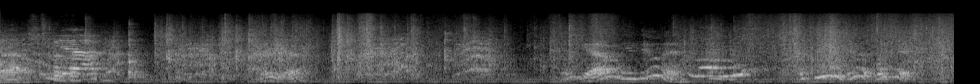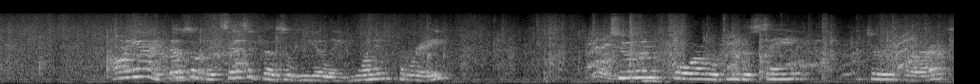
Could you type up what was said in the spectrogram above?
That. Yeah. There you go. There you go. You're doing it. Look you do it. Look it. Oh yeah, it does, a- it says it does a wheelie. One and three. Two and four will do the same to reverse.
